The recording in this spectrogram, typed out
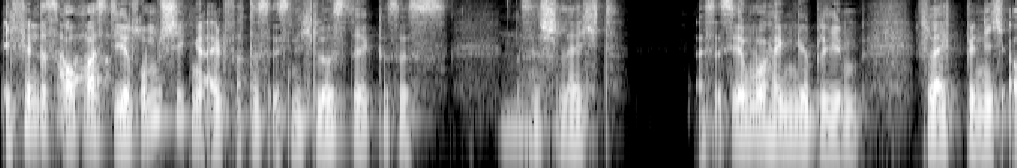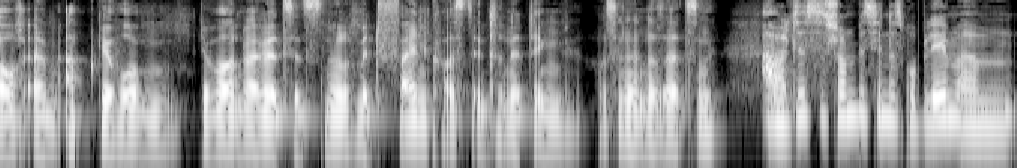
Ich finde das auch, was die rumschicken, einfach, das ist nicht lustig, das ist, das ist schlecht. Es ist irgendwo hängen geblieben. Vielleicht bin ich auch ähm, abgehoben geworden, weil wir uns jetzt nur noch mit Feinkost-Internet-Ding auseinandersetzen. Aber das ist schon ein bisschen das Problem. Ähm,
